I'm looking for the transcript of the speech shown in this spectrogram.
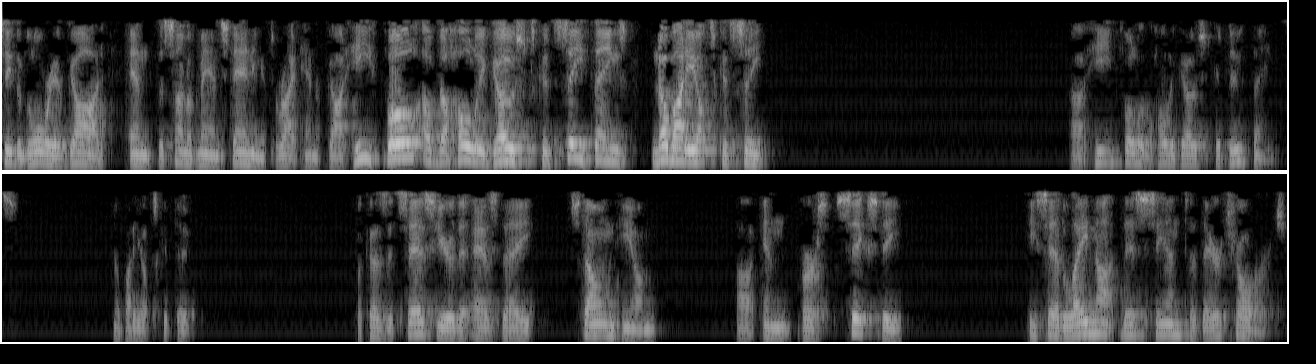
see the glory of God and the Son of Man standing at the right hand of God. He, full of the Holy Ghost, could see things nobody else could see. Uh, he, full of the Holy Ghost, could do things nobody else could do. Because it says here that as they stoned him, uh, in verse 60, he said, Lay not this sin to their charge.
